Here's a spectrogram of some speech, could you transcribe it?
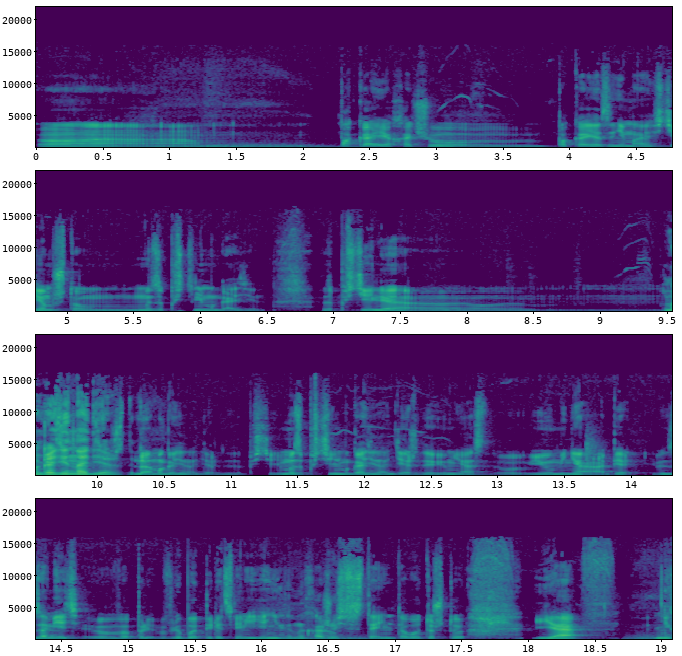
а, Пока я хочу, пока я занимаюсь тем, что мы запустили магазин. Запустили, э, Магазин одежды. да, магазин одежды запустили. Мы запустили магазин одежды, и у меня, и у меня опять, заметь, в, в любой период времени я не нахожусь в состоянии того, то, что я не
